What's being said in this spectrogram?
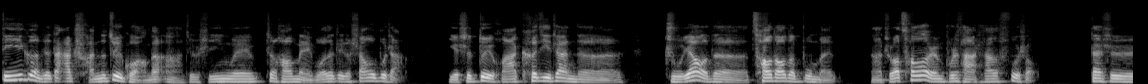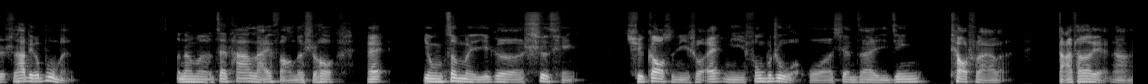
第一个就大家传的最广的啊，就是因为正好美国的这个商务部长也是对华科技战的主要的操刀的部门啊，主要操刀的人不是他，是他的副手，但是是他这个部门。那么在他来访的时候，哎，用这么一个事情去告诉你说，哎，你封不住我，我现在已经。跳出来了，打他的脸啊！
